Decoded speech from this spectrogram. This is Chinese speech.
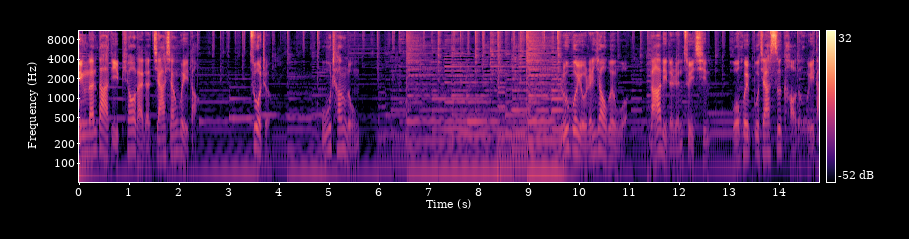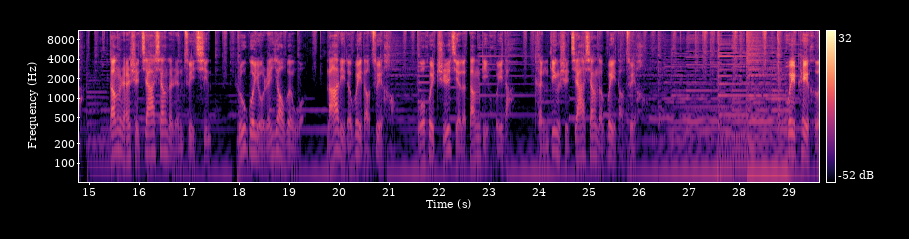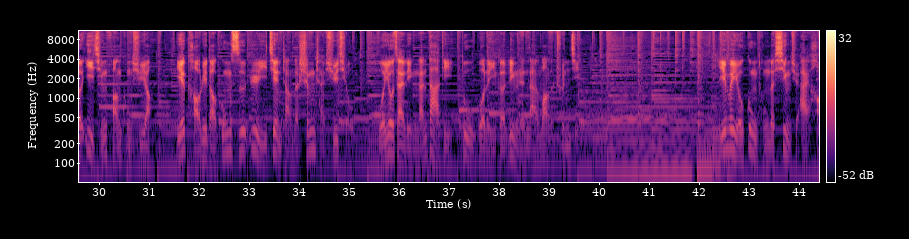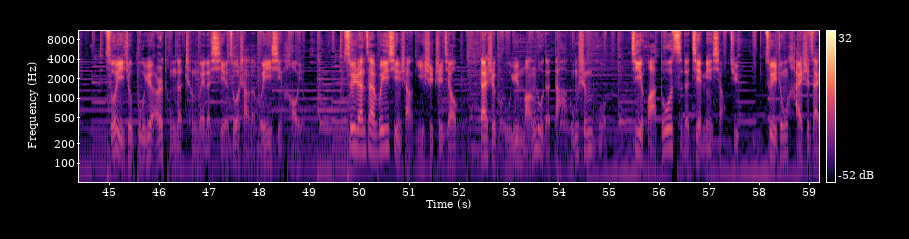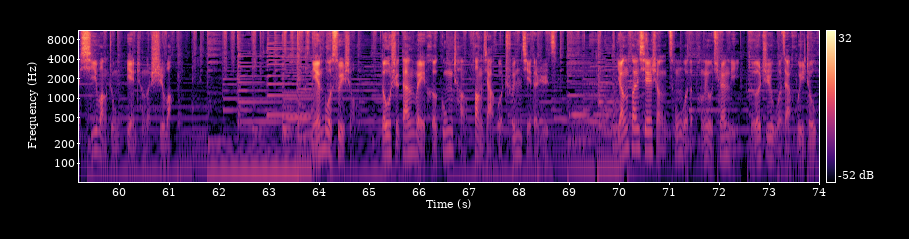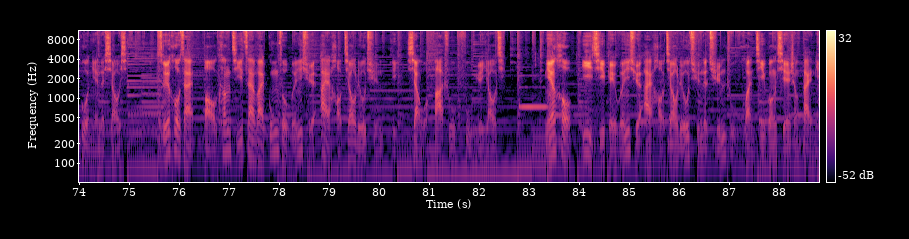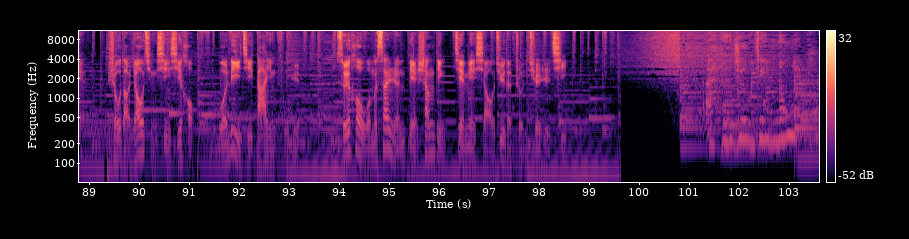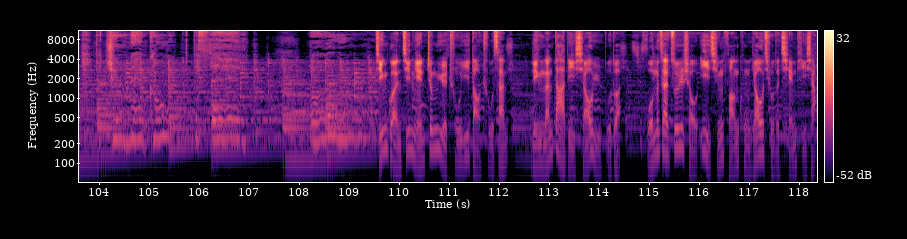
岭南大地飘来的家乡味道。作者：吴昌隆。如果有人要问我哪里的人最亲，我会不加思考的回答：当然是家乡的人最亲。如果有人要问我哪里的味道最好，我会直接了当地回答：肯定是家乡的味道最好。为配合疫情防控需要，也考虑到公司日益渐长的生产需求，我又在岭南大地度过了一个令人难忘的春节。因为有共同的兴趣爱好，所以就不约而同地成为了写作上的微信好友。虽然在微信上已是知交，但是苦于忙碌的打工生活，计划多次的见面小聚。最终还是在希望中变成了失望。年末岁首，都是单位和工厂放假过春节的日子。杨帆先生从我的朋友圈里得知我在惠州过年的消息，随后在宝康及在外工作文学爱好交流群里向我发出赴约邀请。年后一起给文学爱好交流群的群主换激光先生拜年，收到邀请信息后，我立即答应赴约。随后我们三人便商定见面小聚的准确日期。尽管今年正月初一到初三。岭南大地小雨不断，我们在遵守疫情防控要求的前提下，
